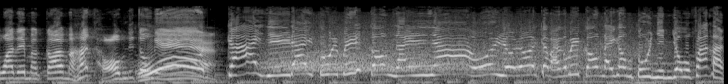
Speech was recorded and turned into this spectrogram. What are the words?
Qua đây mà coi mà hết hồn đi tôi nghe. Cái gì đây? Tôi biết con này nha. Ôi trời ơi các bạn có biết con này không? Tôi nhìn vô một phát à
